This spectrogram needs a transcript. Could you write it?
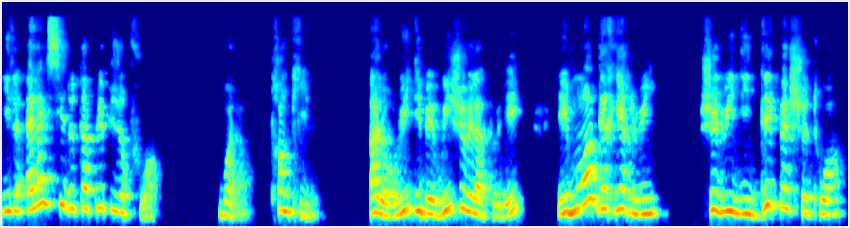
elle a essayé de t'appeler plusieurs fois. Voilà, tranquille. Alors lui dit, ben oui, je vais l'appeler. Et moi, derrière lui, je lui dis, dépêche-toi,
